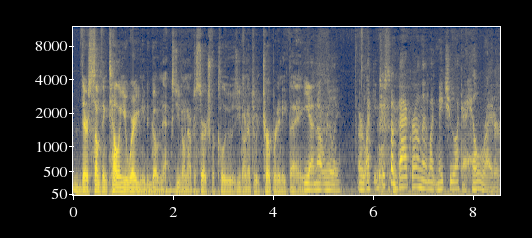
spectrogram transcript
there's something telling you where you need to go next. You don't have to search for clues. You don't have to interpret anything. Yeah, not really. Or like just a background that like makes you like a hell rider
